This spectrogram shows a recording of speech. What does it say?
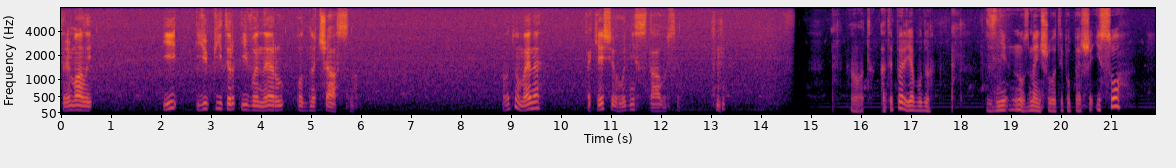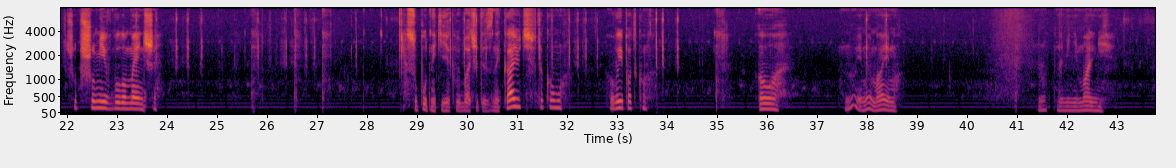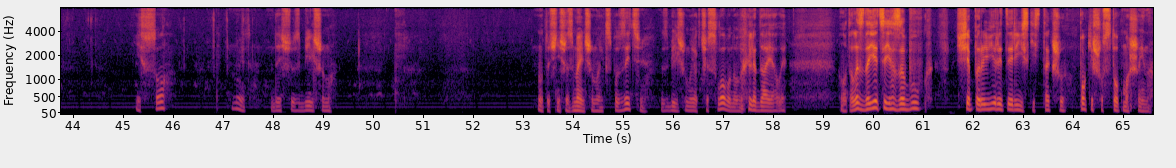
тримали і Юпітер, і Венеру одночасно. От у мене таке сьогодні сталося. От. А тепер я буду ну, зменшувати, по-перше, ISO, щоб шумів було менше. Супутники, як ви бачите, зникають в такому випадку. О. Ну і ми маємо ну, на мінімальній ISO. Ну і дещо збільшимо. Ну, точніше, зменшимо експозицію, збільшимо як число, воно виглядає, але. От, але здається, я забув ще перевірити різкість, так що поки що стоп машина.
